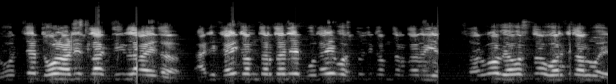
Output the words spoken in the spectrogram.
रोजचे दोन अडीच लाख तीन लाख आहेत. आणि काही कमतरता नाही. कोणाही वस्तूची कमतरता नाही सर्व व्यवस्था वर्क चालू आहे.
